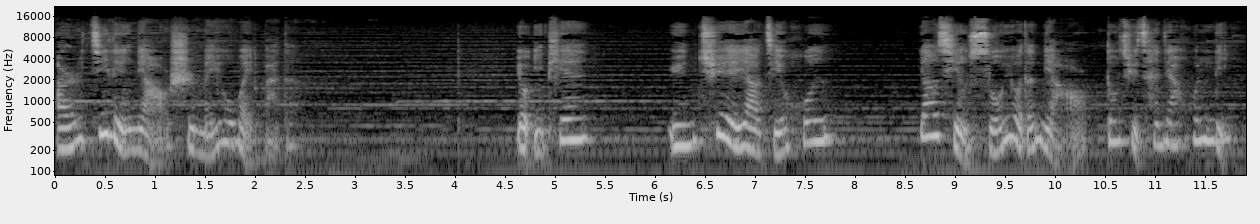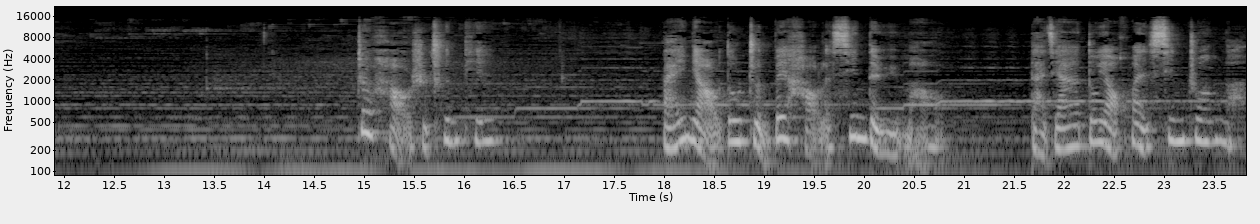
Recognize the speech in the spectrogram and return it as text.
而机灵鸟是没有尾巴的。有一天，云雀要结婚，邀请所有的鸟都去参加婚礼。正好是春天，百鸟都准备好了新的羽毛，大家都要换新装了。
